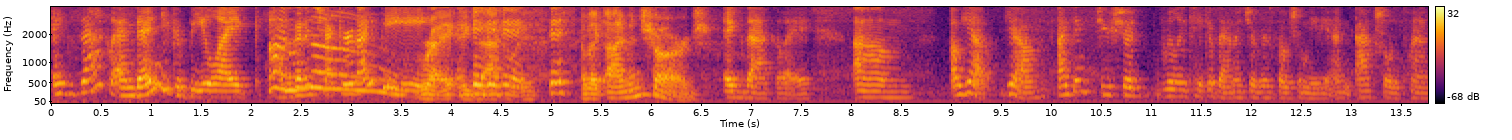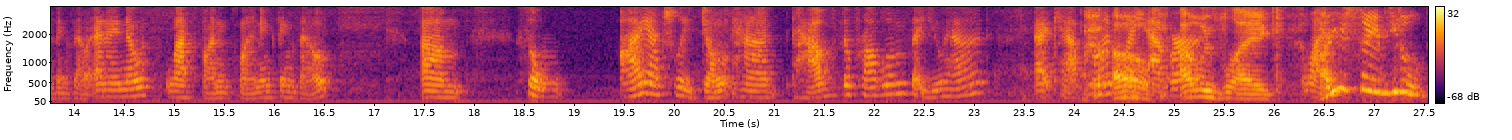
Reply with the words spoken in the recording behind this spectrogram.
Exactly. And then you could be like, I I'm gonna check your know. diaper. Right, exactly. I'm like, I'm in charge. Exactly. Um, oh yeah, yeah. I think you should really take advantage of your social media and actually plan things out. And I know it's less fun planning things out. Um, so I actually don't had have the problems that you had at CapCon Oh, like ever. I was like, Why? are you saying you don't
